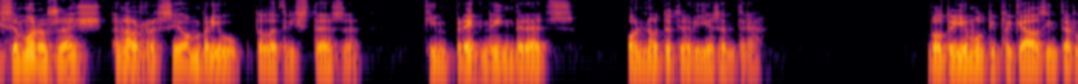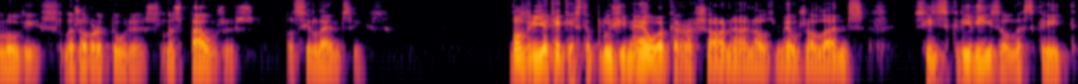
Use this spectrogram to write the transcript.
i s'amoroseix en el recer ombriu de la tristesa que impregna indrets on no t'atrevies a entrar. Voldria multiplicar els interludis, les obertures, les pauses, els silencis. Voldria que aquesta plugineua que ressona en els meus alens s'inscrivís en l'escrit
